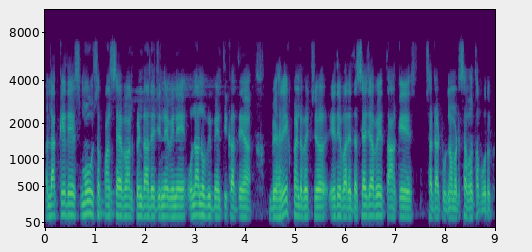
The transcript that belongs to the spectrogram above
ਇਲਾਕੇ ਦੇ ਸਮੂਹ ਸਰਪੰਚ ਸਾਹਿਬਾਨ ਪਿੰਡਾਂ ਦੇ ਜਿੰਨੇ ਵੀ ਨੇ ਉਹਨਾਂ ਨੂੰ ਵੀ ਬੇਨਤੀ ਕਰਦੇ ਹਾਂ ਵੀ ਹਰੇਕ ਪਿੰਡ ਵਿੱਚ ਇਹਦੇ ਬਾਰੇ ਦੱਸਿਆ ਜਾਵੇ ਤਾਂ ਕਿ ਸਾਡਾ ਟੂਰਨਾਮੈਂਟ ਸਫਲਤਾਪੂਰਵਕ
